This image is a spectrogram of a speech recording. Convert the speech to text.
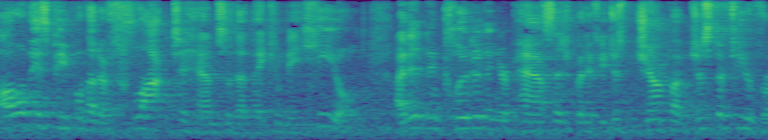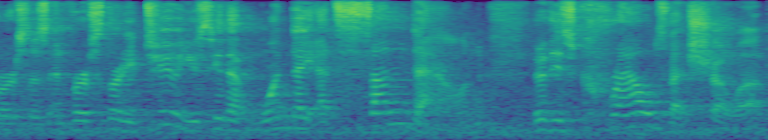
all these people that have flocked to him so that they can be healed. I didn't include it in your passage, but if you just jump up just a few verses, in verse 32, you see that one day at sundown, there are these crowds that show up.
